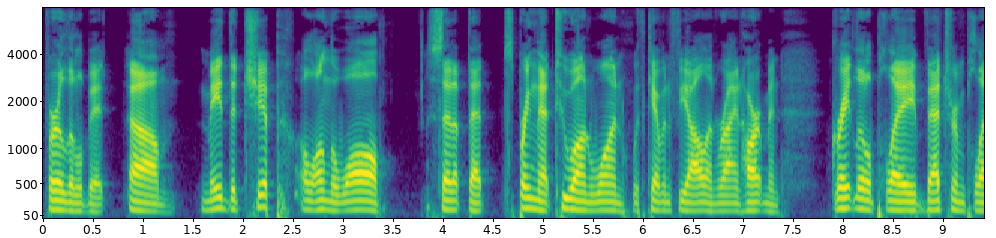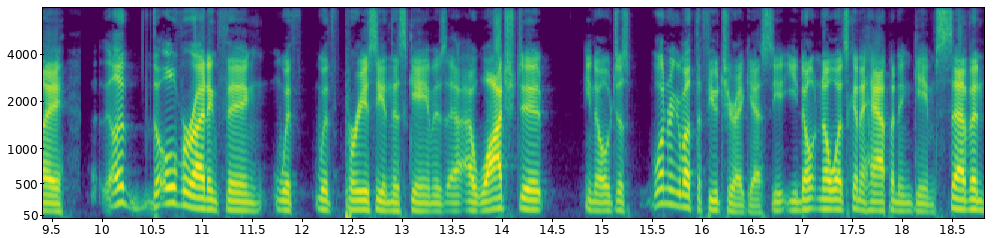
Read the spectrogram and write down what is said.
for a little bit. Um, made the chip along the wall set up that spring that two on one with Kevin Fiala and Ryan Hartman. Great little play, veteran play. Uh, the overriding thing with with Parise in this game is I watched it, you know, just wondering about the future. I guess you, you don't know what's going to happen in Game Seven.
